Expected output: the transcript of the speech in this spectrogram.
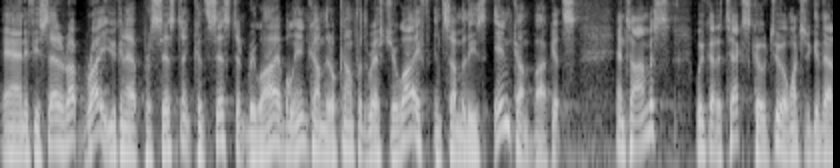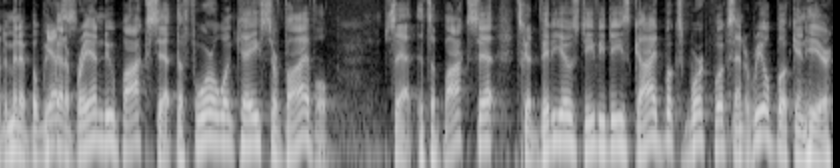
And if you set it up right, you can have persistent, consistent, reliable income that'll come for the rest of your life in some of these income buckets. And Thomas, we've got a text code too. I want you to give that in a minute, but we've got a brand new box set, the 401k survival set. It's a box set. It's got videos, DVDs, guidebooks, workbooks, and a real book in here.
